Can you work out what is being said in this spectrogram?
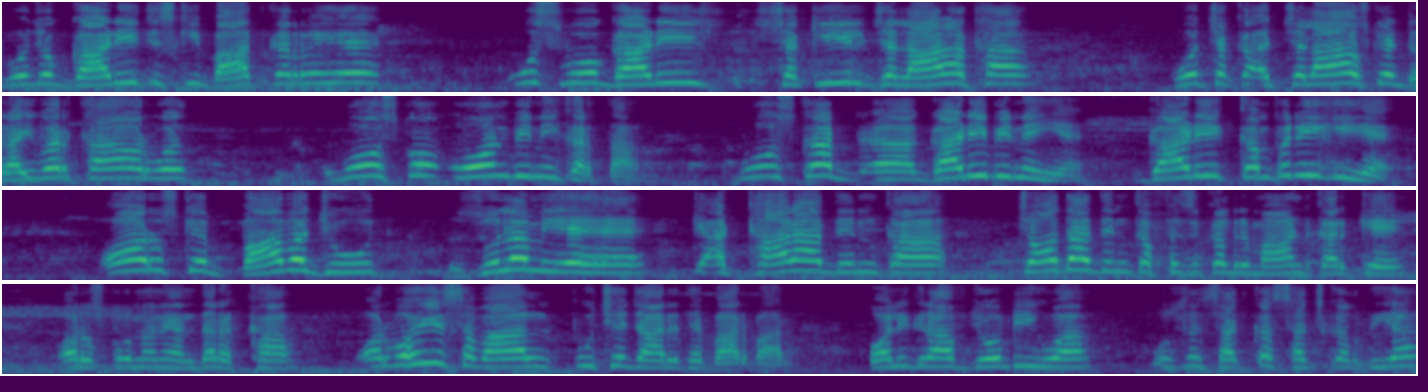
वो जो गाड़ी जिसकी बात कर रहे हैं, उस वो गाड़ी शकील जला रहा था, वो चला उसके ड्राइवर था और वो वो उसको ओन भी नहीं करता, वो उसका गाड़ी भी नहीं है, गाड़ी कंपनी की है। और उसके बावजूद जुल्म ये है कि 18 दिन का 14 दिन का फ़िज़िकल रिमांड करके और उसको उन्होंने अंदर रखा। और वही सवाल पूछे जा रहे थे बार बार पॉलीग्राफ जो भी हुआ, उसने सच का सच कर दिया।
